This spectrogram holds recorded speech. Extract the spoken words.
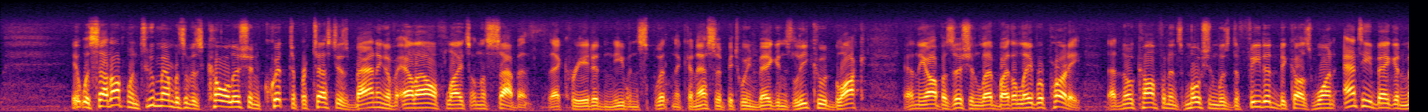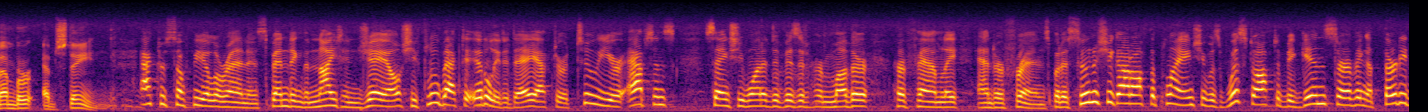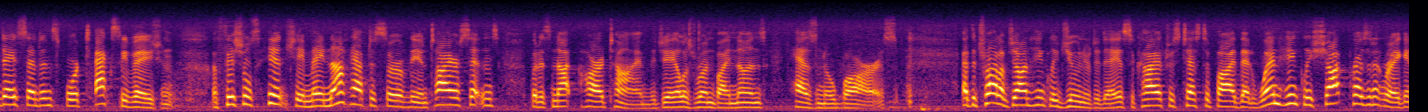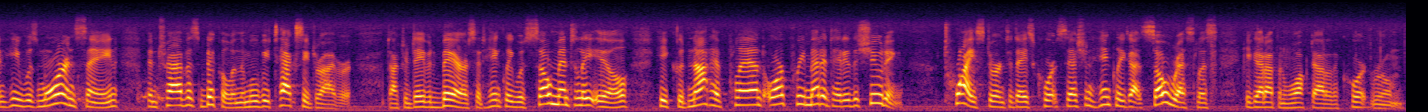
It was set up when two members of his coalition quit to protest his banning of El Al flights on the Sabbath. That created an even split in the Knesset between Begin's Likud bloc and the opposition led by the Labor Party. That no-confidence motion was defeated because one anti-Begin member abstained. Actress Sophia Loren is spending the night in jail. She flew back to Italy today after a two-year absence, saying she wanted to visit her mother, her family, and her friends. But as soon as she got off the plane, she was whisked off to begin serving a 30-day sentence for tax evasion. Officials hint she may not have to serve the entire sentence, but it's not hard time. The jail is run by nuns, has no bars. At the trial of John Hinckley Jr. today, a psychiatrist testified that when Hinckley shot President Reagan, he was more insane than Travis Bickle in the movie Taxi Driver. Dr. David Bear said Hinckley was so mentally ill he could not have planned or premeditated the shooting. Twice during today's court session, Hinckley got so restless he got up and walked out of the courtroom.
